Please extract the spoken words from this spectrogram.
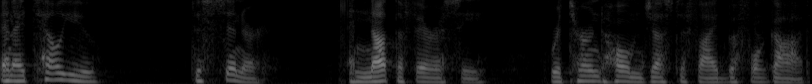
And I tell you, the sinner, and not the Pharisee, returned home justified before God.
